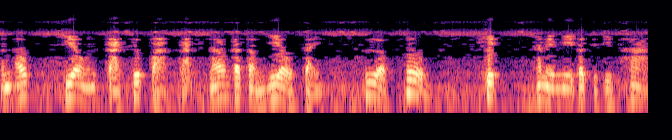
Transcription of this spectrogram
มันเอาเขี้ยวมันกัดคือปากกัด แล้วก็ต้องเยี่ยวใส่เพื่อเพิ่มคิดให้มันมีประสิทธิภาพ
